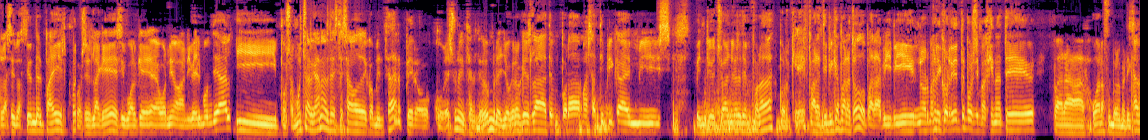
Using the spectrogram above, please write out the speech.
la situación del país pues es la que es, igual que bueno, a nivel mundial y pues son muchas ganas de este sábado de comenzar, pero es una incertidumbre. Yo creo que es la temporada más atípica en mis 28 años de temporada, porque es para típica para todo, para vivir normal y corriente, pues imagínate para jugar a fútbol americano.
